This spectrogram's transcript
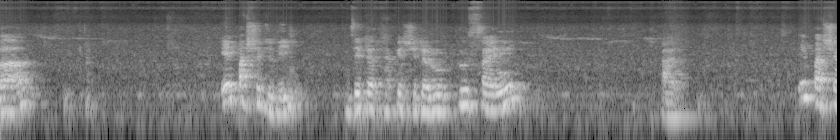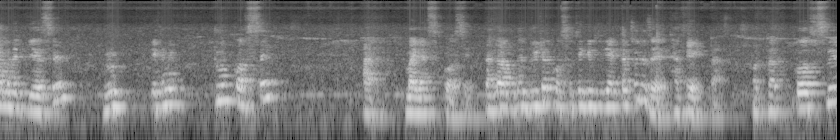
বা এর পাশে যদি যেটা থাকে সেটা রুট টু সাইনে আর এই পাশে আমাদের কি আছে? রুট এখানে টু কসে আর মাইনাস কসে তাহলে আমাদের দুইটা কসে থেকে যদি একটা চলে যায়, থাকে একটা। অর্থাৎ কসে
